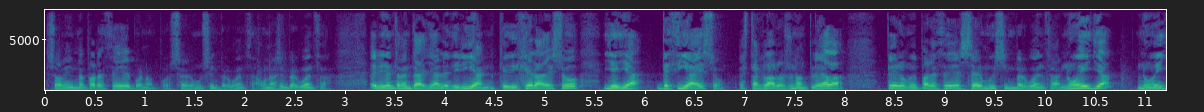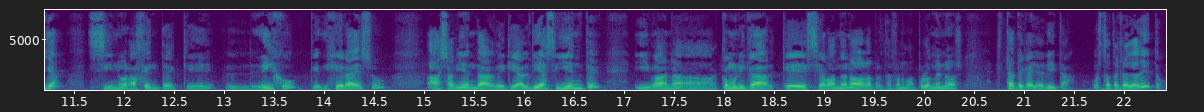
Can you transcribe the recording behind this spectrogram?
Eso a mí me parece, bueno, pues ser un sinvergüenza, una sinvergüenza. Evidentemente a ella le dirían que dijera eso y ella decía eso, está claro, es una empleada, pero me parece ser muy sinvergüenza. No ella, no ella, sino la gente que le dijo que dijera eso a sabiendas de que al día siguiente iban a comunicar que se abandonaba la plataforma. Por lo menos, estate calladita o estate calladito,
